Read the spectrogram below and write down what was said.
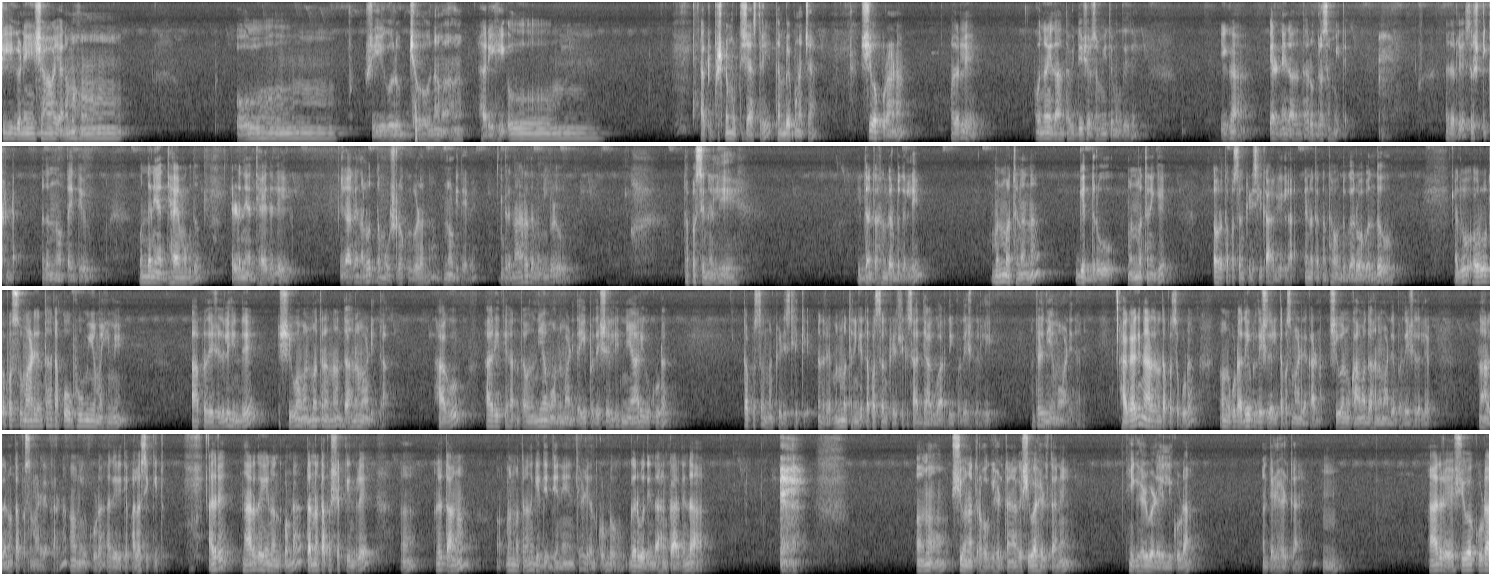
ಶ್ರೀಗಣೇಶಾಯ ನಮಃ. ಓಂ ಶ್ರೀಗುರುಭ್ಯೋ ನಮಃ. ಹರಿ ಓಂ. ಡಾಕ್ಟರ್ ಕೃಷ್ಣಮೂರ್ತಿ ಶಾಸ್ತ್ರಿ ತಂಬೆ ಪುಣಚ, ಶಿವಪುರಾಣ. ಅದರಲ್ಲಿ ಒಂದನೇದಾದಂಥ ವಿದ್ಯೇಶ್ವರ ಸಂಹಿತೆ ಮುಗಿದಿದೆ. ಈಗ ಎರಡನೇದಾದಂಥ ರುದ್ರ ಸಂಹಿತೆ. ಅದರಲ್ಲಿ ಸೃಷ್ಟಿಖಂಡ. ಅದನ್ನು ನೋಡ್ತಾ ಇದ್ದೇವೆ. ಒಂದನೇ ಅಧ್ಯಾಯ ಮುಗಿದು ಎರಡನೇ ಅಧ್ಯಾಯದಲ್ಲಿ ಈಗಾಗಲೇ ನಲವತ್ತ ಮೂರು ಶ್ಲೋಕಗಳನ್ನು ನೋಡಿದ್ದೇವೆ. ಅಂದರೆ ನಾರದ ಮುನಿಗಳು ತಪಸ್ಸಿನಲ್ಲಿ ಇದ್ದಂಥ ಸಂದರ್ಭದಲ್ಲಿ ಮನ್ಮಥನನ್ನು ಗೆದ್ದರು ಮನ್ಮಥನಿಗೆ ಅವರ ತಪಸ್ಸನ್ನು ಕೆಡಿಸ್ಲಿಕ್ಕೆ ಆಗಲಿಲ್ಲ ಎನ್ನತಕ್ಕಂಥ ಒಂದು ಗರ್ವ ಬಂದು ಅದು ಅವರು ತಪಸ್ಸು ಮಾಡಿದಂತಹ ತಪೋಭೂಮಿಯ ಮಹಿಮೆ. ಆ ಪ್ರದೇಶದಲ್ಲಿ ಹಿಂದೆ ಶಿವ ಮನ್ಮಥನನ್ನು ದಹನ ಮಾಡಿದ್ದ. ಹಾಗೂ ಆ ರೀತಿಯಾದಂಥ ಒಂದು ನಿಯಮವನ್ನು ಮಾಡಿದ್ದ. ಈ ಪ್ರದೇಶದಲ್ಲಿ ಇನ್ಯಾರಿಗೂ ಕೂಡ ತಪಸ್ಸನ್ನು ಕೆಡಿಸಲಿಕ್ಕೆ, ಅಂದರೆ ಮನ್ಮಥನಿಗೆ ತಪಸ್ಸನ್ನು ಕೆಡಿಸಲಿಕ್ಕೆ ಸಾಧ್ಯ ಆಗಬಾರ್ದು ಈ ಪ್ರದೇಶದಲ್ಲಿ ಅಂತೇಳಿ ನಿಯಮ ಮಾಡಿದ್ದಾನೆ. ಹಾಗಾಗಿ ನಾರದನ ತಪಸ್ಸು ಕೂಡ, ಅವನು ಕೂಡ ಅದೇ ಪ್ರದೇಶದಲ್ಲಿ ತಪಸ್ಸು ಮಾಡಿದ ಕಾರಣ. ಶಿವನು ಕಾಮದಹನ ಮಾಡಿದ ಪ್ರದೇಶದಲ್ಲೇ ನಾರದನು ತಪಸ್ಸು ಮಾಡಿದ ಕಾರಣ ಅವನಿಗೂ ಕೂಡ ಅದೇ ರೀತಿಯ ಫಲ ಸಿಕ್ಕಿತು. ಆದರೆ ನಾರದ ಏನು ಅಂದ್ಕೊಂಡ ತನ್ನ ತಪಶಕ್ತಿಯಿಂದಲೇ ಅಂದರೆ ತಾನು ಮನ್ಮಥನನ್ನು ಗೆದ್ದಿದ್ದೇನೆ ಅಂಥೇಳಿ ಅಂದ್ಕೊಂಡು ಗರ್ವದಿಂದ, ಅಹಂಕಾರದಿಂದ ಅವನು ಶಿವನ ಹತ್ರ ಹೋಗಿ ಹೇಳ್ತಾನೆ. ಆಗ ಶಿವ ಹೇಳ್ತಾನೆ, ಹೀಗೆ ಹೇಳಬೇಡ ಇಲ್ಲಿ ಕೂಡ ಅಂತೇಳಿ ಹೇಳ್ತಾನೆ. ಹ್ಞೂ ಆದರೆ ಶಿವ ಕೂಡ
